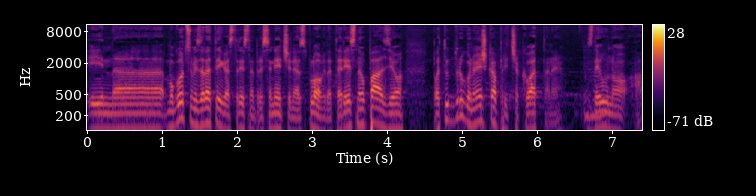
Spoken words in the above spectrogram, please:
in uh, mogoče mi zaradi tega stresne presenečenja, sploh, da te res ne opazijo, pa tudi drugo ne veš, kaj pričakovati. Ne? Zdaj, uno, a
